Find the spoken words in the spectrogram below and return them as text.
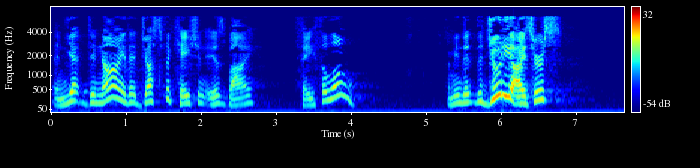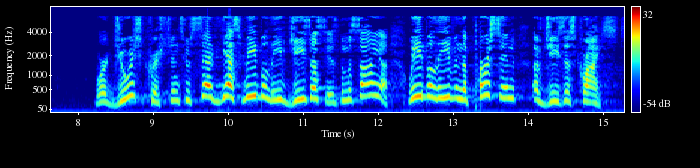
and yet deny that justification is by faith alone. I mean, the, the Judaizers were Jewish Christians who said, yes, we believe Jesus is the Messiah. We believe in the person of Jesus Christ.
